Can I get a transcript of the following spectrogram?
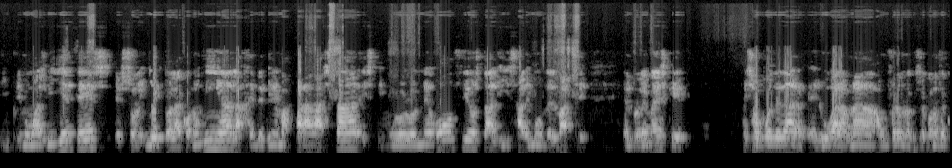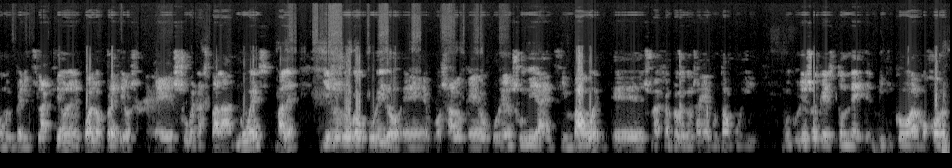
imprimo más billetes, eso lo inyecto a la economía, la gente tiene más para gastar, estimulo los negocios, tal, y salimos del bache. El problema es que eso puede dar lugar a, una, a un fenómeno que se conoce como hiperinflación, en el cual los precios eh, suben hasta las nubes, ¿vale? Y eso es lo que ha ocurrido, eh, pues a lo que ocurrió en su día en Zimbabue, que es un ejemplo que nos había apuntado muy, muy curioso, que es donde el mítico, a lo mejor,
